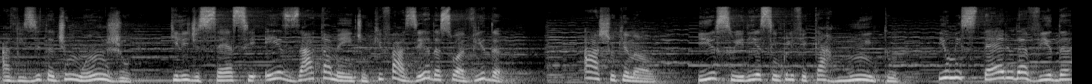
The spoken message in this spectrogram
a visita de um anjo que lhe dissesse exatamente o que fazer da sua vida? Acho que não. Isso iria simplificar muito e o mistério da vida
